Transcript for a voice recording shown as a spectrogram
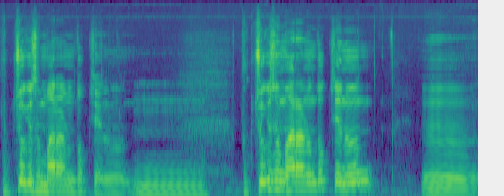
북쪽에서 말하는 독재는 음, 북쪽에서 말하는 독재는 어,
